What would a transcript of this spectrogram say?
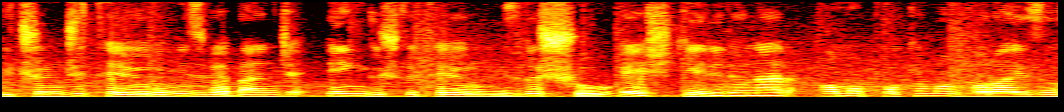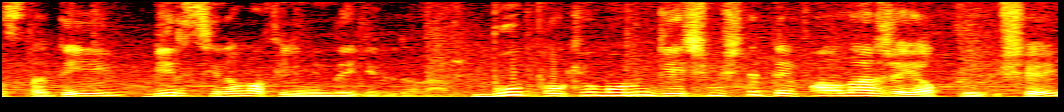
Üçüncü teorimiz ve bence en güçlü teorimiz de şu. Ash geri döner ama Pokemon Horizons'ta değil bir sinema filminde geri döner. Bu Pokemon'un geçmişte defalarca yaptığı bir şey.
